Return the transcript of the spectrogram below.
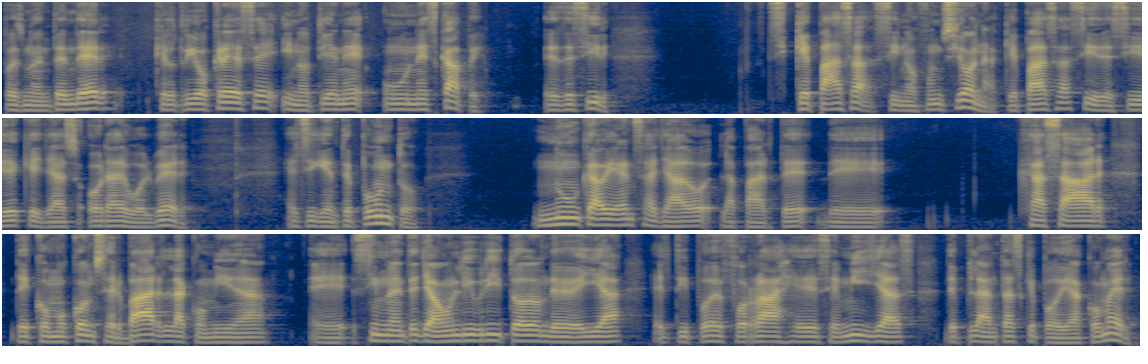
pues no entender que el río crece y no tiene un escape. Es decir, ¿qué pasa si no funciona? ¿Qué pasa si decide que ya es hora de volver? El siguiente punto, nunca había ensayado la parte de cazar, de cómo conservar la comida. Eh, simplemente llevaba un librito donde veía el tipo de forraje, de semillas, de plantas que podía comer.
